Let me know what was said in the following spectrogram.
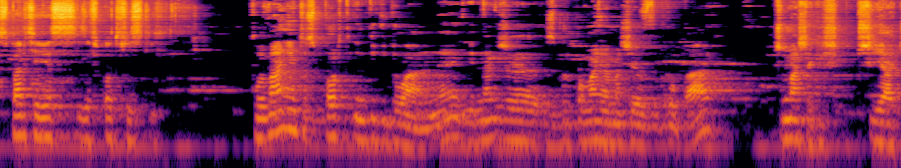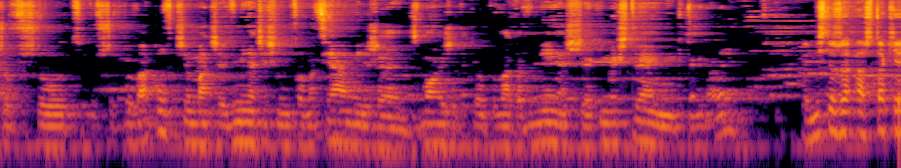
wsparcie jest od wszystkich. Pływanie to sport indywidualny, jednakże zgrupowania macie w grupach. Czy masz jakichś przyjaciół wśród, wśród pływaków? Czy macie, wymieniacie się informacjami, że dzwonisz że takiego pływaka, wymieniasz się, jaki masz trening i tak dalej? Myślę, że aż takie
